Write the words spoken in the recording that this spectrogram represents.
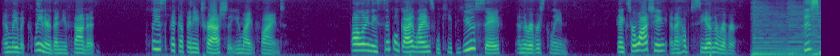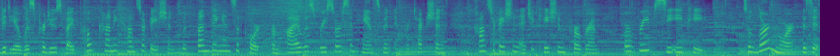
and leave it cleaner than you found it. Please pick up any trash that you might find. Following these simple guidelines will keep you safe and the rivers clean. Thanks for watching, and I hope to see you on the river. This video was produced by Polk County Conservation with funding and support from Iowa's Resource Enhancement and Protection Conservation Education Program, or REAP CEP. To learn more, visit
